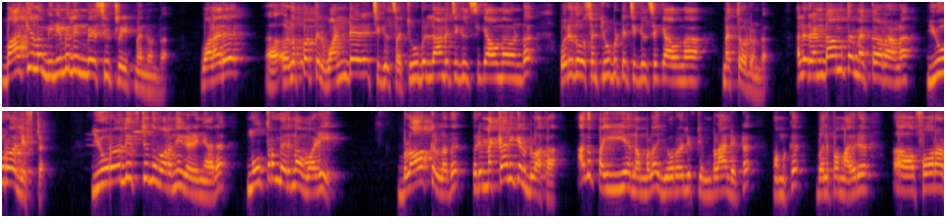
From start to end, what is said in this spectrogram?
ബാക്കിയുള്ള മിനിമൽ ഇൻവേസീവ് ട്രീറ്റ്മെന്റ് ഉണ്ട്. വളരെ എളുപ്പത്തിൽ വൺ ഡേ ചികിത്സ ട്യൂബില്ലാണ്ട് ചികിത്സിക്കാവുന്നതുണ്ട്. ഒരു ദിവസം ട്യൂബ് ഇട്ട് ചികിത്സിക്കാവുന്ന മെത്തേഡുണ്ട് അല്ല രണ്ടാമത്തെ മെത്തേഡാണ് യൂറോ ലിഫ്റ്റ്. യൂറോ ലിഫ്റ്റ് എന്ന് പറഞ്ഞു കഴിഞ്ഞാൽ മൂത്രം വരുന്ന വഴി ബ്ലോക്ക് ഉള്ളത് ഒരു മെക്കാനിക്കൽ ബ്ലോക്കാണ് അത് പയ്യെ നമ്മൾ യൂറോ ലിഫ്റ്റ് ഇംപ്ലാന്റ് ഇട്ട് നമുക്ക് വലുപ്പമായി ഒരു four or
